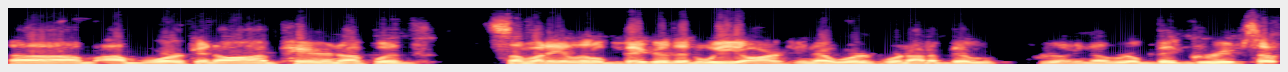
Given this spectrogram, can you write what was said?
Um, I'm working on pairing up with somebody a little bigger than we are. You know, we're we're not a big, you know, real big group. So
